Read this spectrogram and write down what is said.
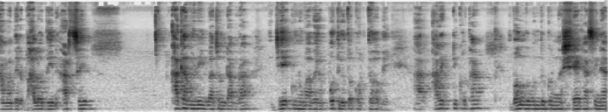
আমাদের ভালো দিন আসছে। আগামী নির্বাচনটা আমরা যে কোনোভাবে প্রতিহত করতে হবে। আর আরেকটি কথা, বঙ্গবন্ধু কন্যা শেখ হাসিনা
